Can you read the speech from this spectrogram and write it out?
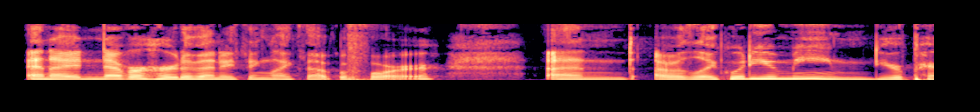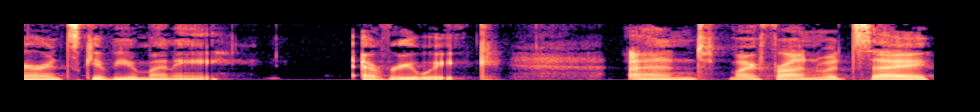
and I had never heard of anything like that before. And I was like, "What do you mean your parents give you money every week?" And my friend would say,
